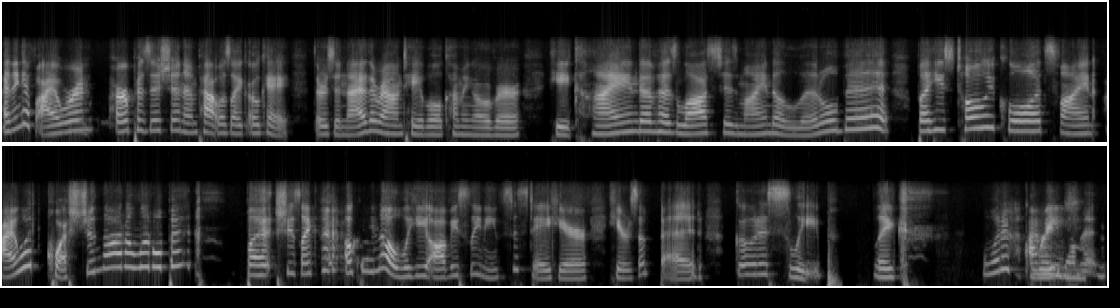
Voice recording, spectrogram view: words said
I think if I were in mm-hmm. her position and Pat was like, okay, there's a knight of the round table coming over. He kind of has lost his mind a little bit, but he's totally cool. It's fine. I would question that a little bit. but she's like, okay, no, well, he obviously needs to stay here. Here's a bed. Go to sleep. Like, what a great I mean, woman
